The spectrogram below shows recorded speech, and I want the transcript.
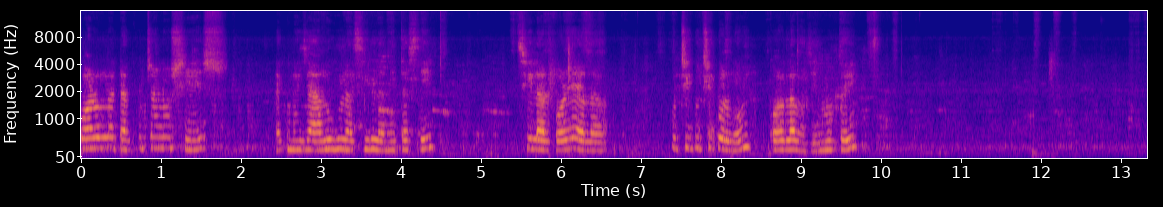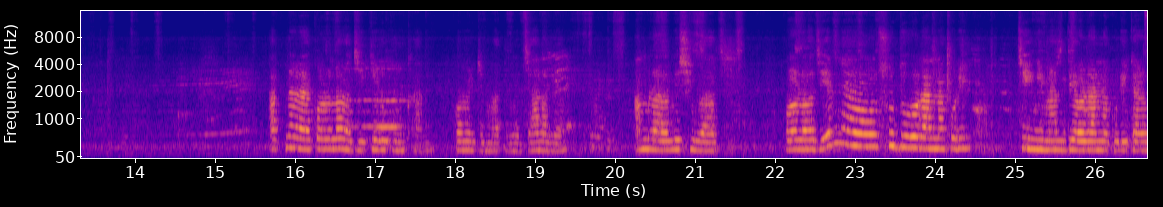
করলাটা কুচানো শেষ। এখন ওই যে আলুগুলা ছিলা নিতেছি। ছিলার পরে এলা কুচি কুচি করব, করলা ভাজির মতোই। আপনারা করলা ভাজি কীরকম খান কমেন্টের মাধ্যমে জানাবেন। আমরা বেশিরভাগ করলা ভাজি এমনি শুধু রান্না করি, চিংড়ি মাছ দিয়েও রান্না করি, কারণ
